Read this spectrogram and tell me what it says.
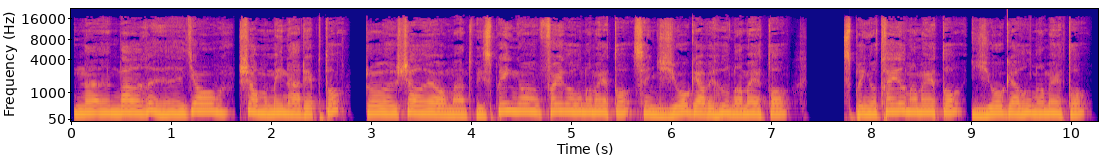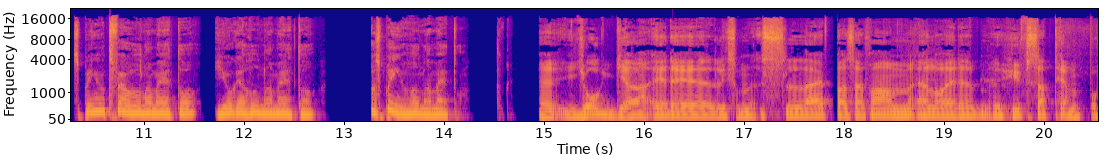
när, när eh, jag kör med mina adepter, då kör jag med att vi springer 400 meter, sen joggar vi 100 meter, springer 300 meter, joggar 100 meter, springer 200 meter, joggar 100 meter och springer 100 meter. Eh, jogga, är det liksom släpa sig fram eller är det hyfsat tempo?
